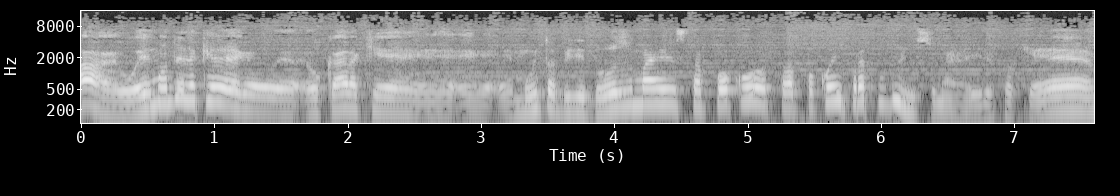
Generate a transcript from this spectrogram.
Ah, o Eamon ele é, que é, é- é o cara que é, é- é muito habilidoso, mas tá pouco, tá pouco aí pra tudo isso, né? Ele só quer.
